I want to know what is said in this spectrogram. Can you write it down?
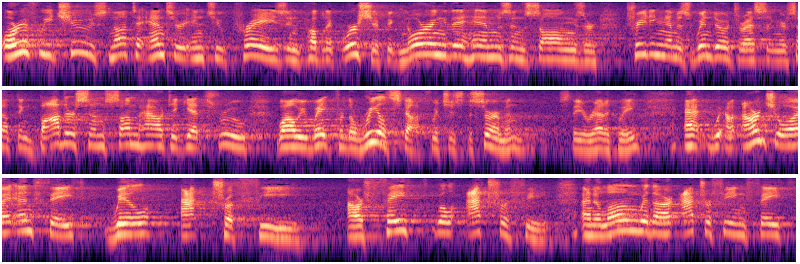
Or if we choose not to enter into praise in public worship, ignoring the hymns and songs or treating them as window dressing or something bothersome somehow to get through while we wait for the real stuff, which is the sermon, theoretically, our joy and faith will atrophy our faith will atrophy. And along with our atrophying faith,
